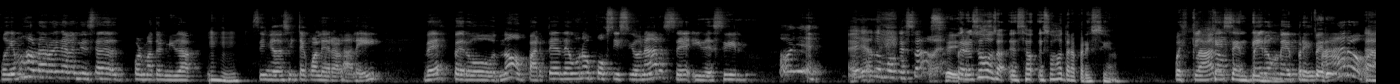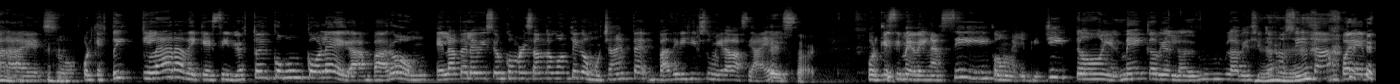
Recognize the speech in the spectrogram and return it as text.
podríamos hablar hoy de la licencia por maternidad, sin yo decirte cuál era la ley, ¿ves? Pero no, parte de uno posicionarse y decir, oye, ella como que sabe. Pero eso, eso, eso es otra presión. Pues claro, pero me preparo para eso, porque estoy clara de que si yo estoy con un colega varón en la televisión conversando contigo, mucha gente va a dirigir su mirada hacia él. Exacto. Porque si me ven así, con el brillito y el make-up y el labiosito rosita, pues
